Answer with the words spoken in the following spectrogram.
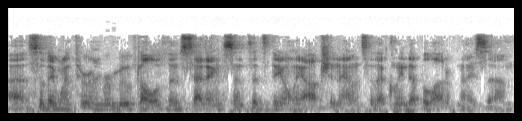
Uh, so they went through and removed all of those settings since it's the only option now. And so that cleaned up a lot of nice um,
